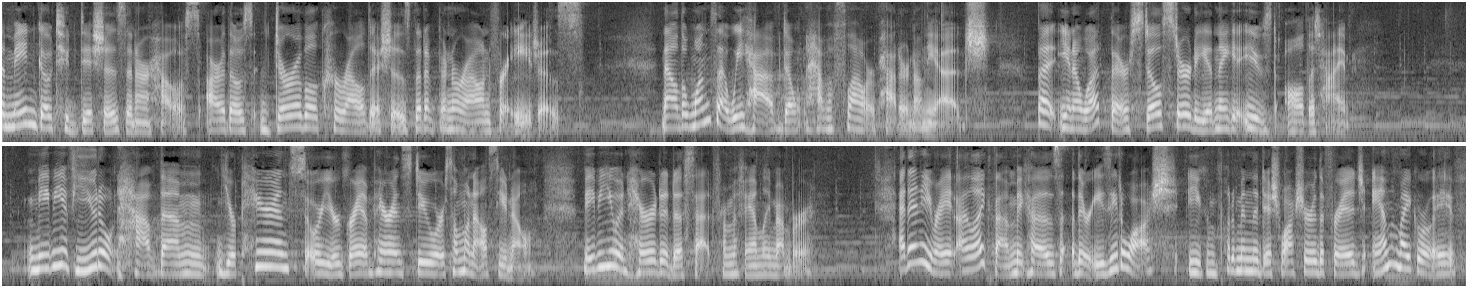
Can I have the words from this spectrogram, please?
The main go to dishes in our house are those durable Corelle dishes that have been around for ages. Now, the ones that we have don't have a flower pattern on the edge, but you know what? They're still sturdy and they get used all the time. Maybe if you don't have them, your parents or your grandparents do, or someone else you know. Maybe you inherited a set from a family member. At any rate, I like them because they're easy to wash. You can put them in the dishwasher, the fridge, and the microwave,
